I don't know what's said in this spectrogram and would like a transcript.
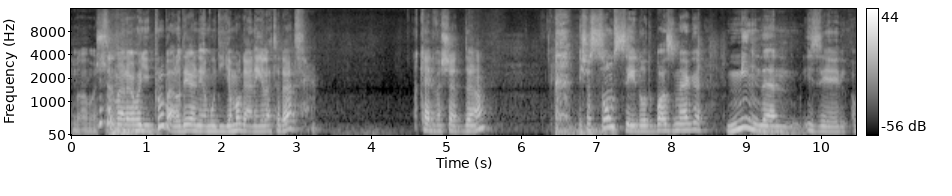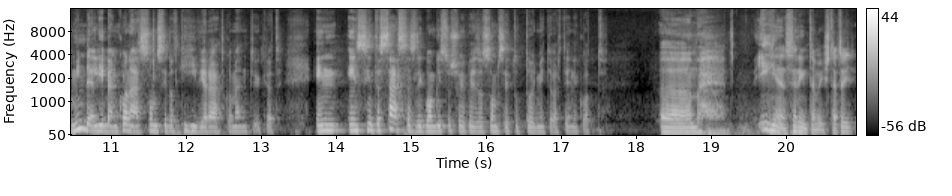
unalmas. Hiszem már hogy így próbálod élni amúgy így a magánéletedet a kedveseddel, és a szomszédod bazd meg minden, izé, a minden lében kanál szomszédot kihívja rátok a mentőket. Én, én szinte százszerzékban biztos vagyok, hogy ez a szomszéd tudta, hogy mi történik ott. Um, igen, szerintem is. Tehát, hogy,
